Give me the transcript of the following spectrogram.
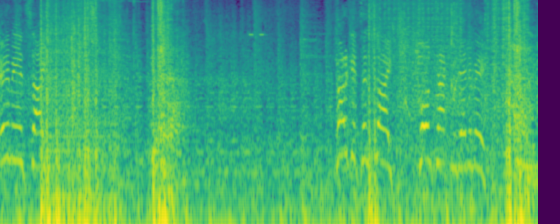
Enemy in sight! Targets in sight! Contact with enemy!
